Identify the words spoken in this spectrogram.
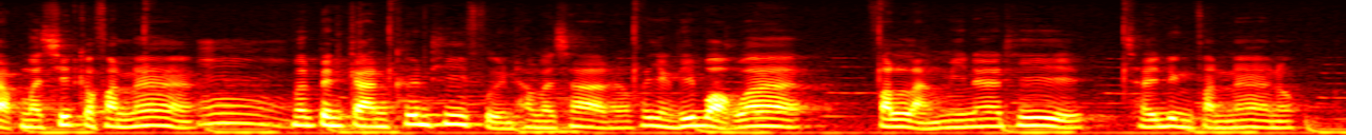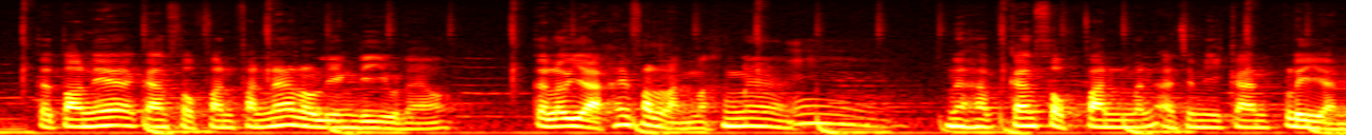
กลับมาชิดกับฟันหน้าอืมมันเป็นการเคลื่อนที่ฝืนธรรมชาติครับ เพราะอย่างที่บอกว่าฟันหลังมีหน้าที่ใช้ดึงฟันหน้าเนาะ แต่ตอนเนี้ยการสบฟันฟันหน้าเราเรียงดีอยู่แล้ว แต่เราอยากให้ฟันหลังมาข้างหน้าอืมนะครับการสบฟันมันอาจจะมีการเปลี่ยน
